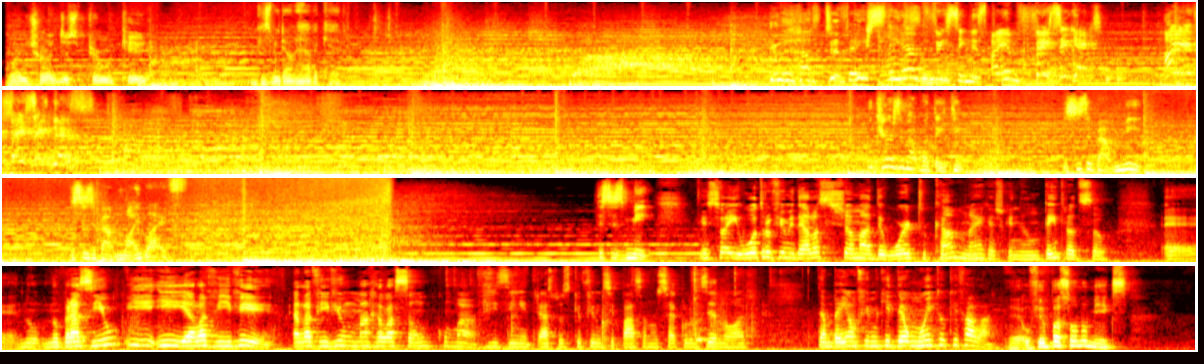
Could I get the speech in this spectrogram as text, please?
Why are you trying to disappear my kid? Because we don't have a kid. You have to face this. I am facing this. I am facing it! I am facing this! Who cares about what they think? This is about me. This is about my life. This is me. Isso aí. O outro filme dela se chama The Word to Come, né? Que acho que ainda não tem tradução é, no, no, Brasil. E, e, ela vive ela vive uma relação com uma vizinha, entre aspas, que o filme se passa no século XIX. Também é um filme que deu muito o que falar. É, o filme passou no Mix.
